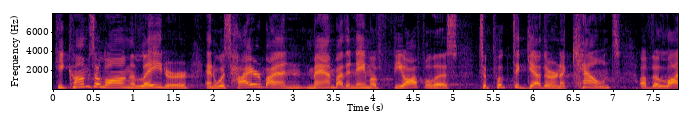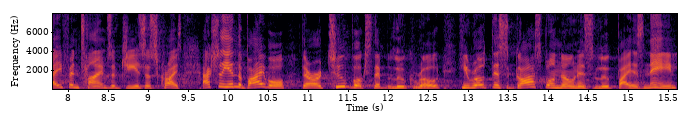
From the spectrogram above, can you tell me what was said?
He comes along later and was hired by a man by the name of Theophilus to put together an account of the life and times of Jesus Christ. Actually, in the Bible, there are two books that Luke wrote. He wrote this gospel known as Luke by his name,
